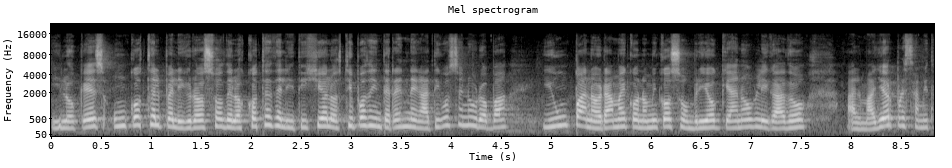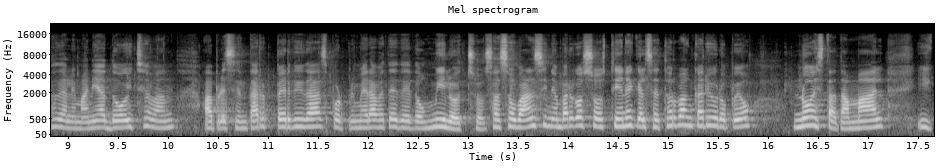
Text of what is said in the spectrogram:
y lo que es un coste peligroso de los costes de litigio, los tipos de interés negativos en Europa y un panorama económico sombrío que han obligado al mayor prestamista de Alemania, Deutsche Bank, a presentar pérdidas por primera vez desde 2008. Sasso Bank, sin embargo, sostiene que el sector bancario europeo no está tan mal y,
